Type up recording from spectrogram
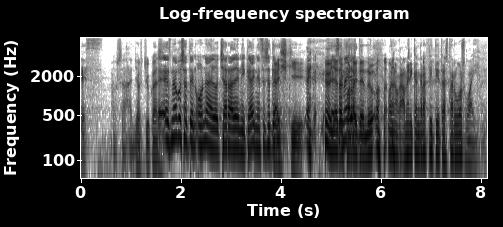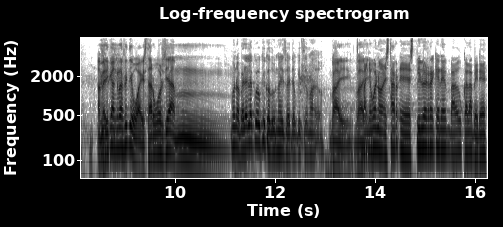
ez. Osea, George Lucas Ez nago esaten ona edo txarra denik, eh? Inez esaten... gaizki. Farraiten du. bueno, American Graffiti eta Star Wars guai. American Graffiti guai, Star Wars ja, mm, Bueno, bere leku eukiko du noiz baita eukitzen badu. bai, bai. Baina, bueno, Star, eh, Spielbergek ere badaukala bere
